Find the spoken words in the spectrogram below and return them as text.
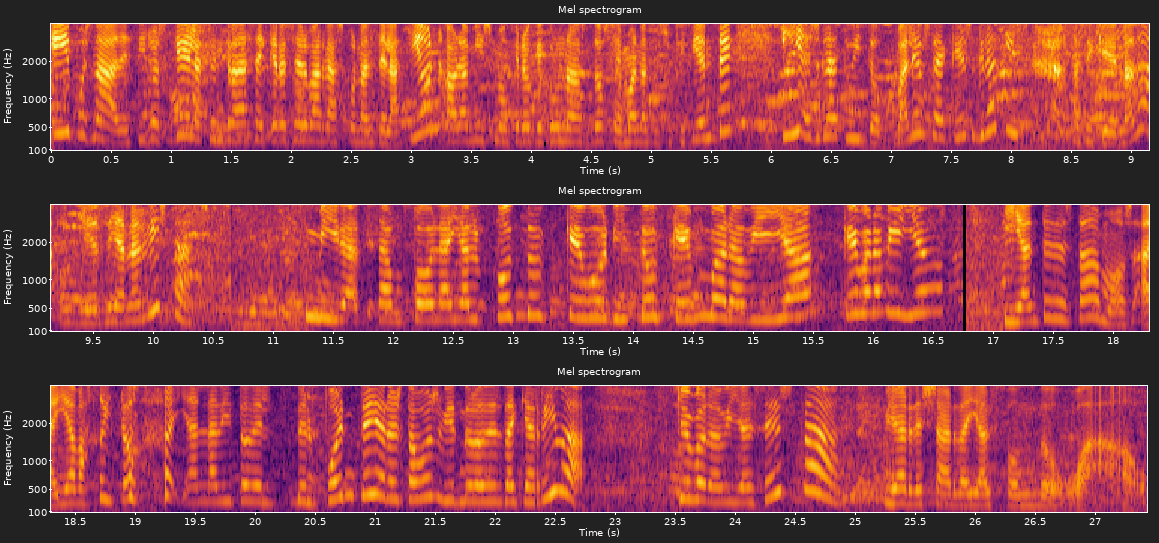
Y pues nada, deciros que las entradas hay que reservarlas con antelación ahora mismo creo que con unas dos semanas es suficiente y es gratuito, ¿vale? O sea que es gratis. Así que nada, os voy a enseñar las vistas. Mirad San Paul ahí al fondo, qué bonito, qué maravilla, qué maravilla y antes estábamos ahí abajito, ahí al ladito del, del puente y ahora estamos viéndolo desde aquí arriba. ¡Qué maravilla es esta! Mirar de Sharda ahí al fondo, wow.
